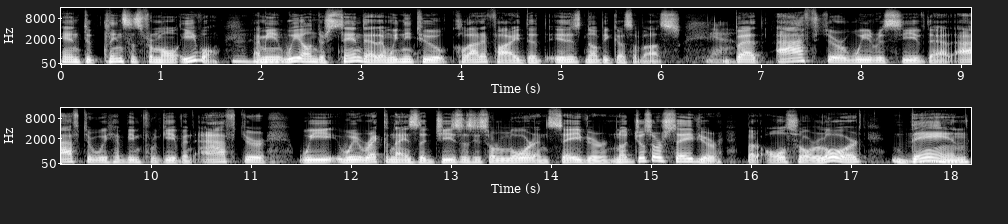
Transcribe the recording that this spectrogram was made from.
and to cleanse us from all evil. I mean, mm-hmm. we understand that and we need to clarify that it is not because of us. Yeah. But after we receive that, after we have been forgiven, after we we recognize that Jesus is our Lord and Savior, not just our Savior, but also our Lord, mm-hmm. then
